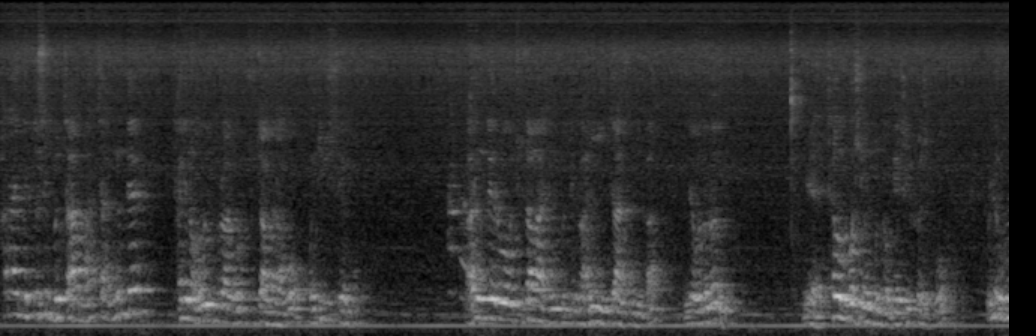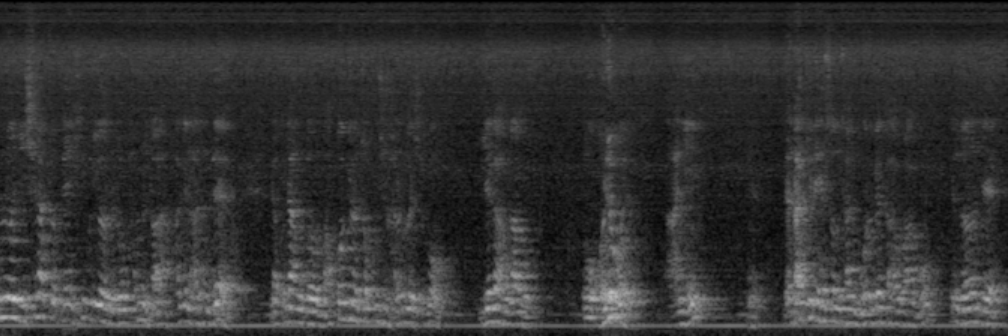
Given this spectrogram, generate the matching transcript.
하나님의 맞지 않- 맞지 않는데 자기는 줄 알고 주장을 하고 어디 세고 나름대로 주장하시는 분들이 많이 있지 않습니까? 근데 오늘은 예, 처음 보시는 분도 계실 것이고 물론, 물론 이 신학교 때 히브리어를 좀 합니다. 하긴 하는데 그냥, 그 맛보기로 조금씩 하는 것이고 이해가 안 가고 또 어려워요. 아니 예, 몇 학기를 해서는 잘 모르겠다고 하고 그래서 저는 이제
